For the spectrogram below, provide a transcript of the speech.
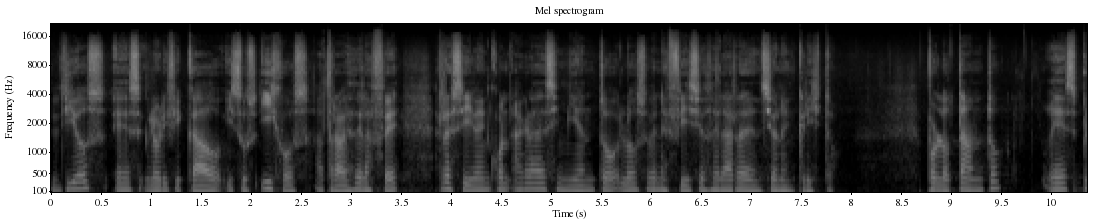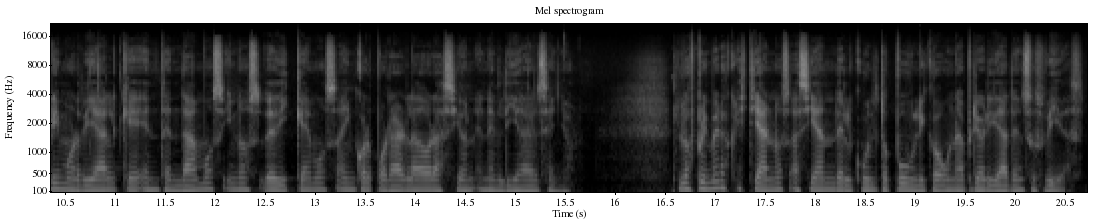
Dios es glorificado y sus hijos, a través de la fe, reciben con agradecimiento los beneficios de la redención en Cristo. Por lo tanto, es primordial que entendamos y nos dediquemos a incorporar la adoración en el día del Señor. Los primeros cristianos hacían del culto público una prioridad en sus vidas.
